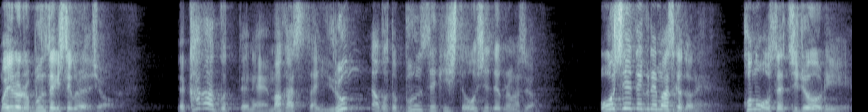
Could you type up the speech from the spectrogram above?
まあいろいろ分析してくれるでしょで科学ってね任せたらいろんなこと分析して教えてくれますよ。教えてくれますけどねこのおせち料理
